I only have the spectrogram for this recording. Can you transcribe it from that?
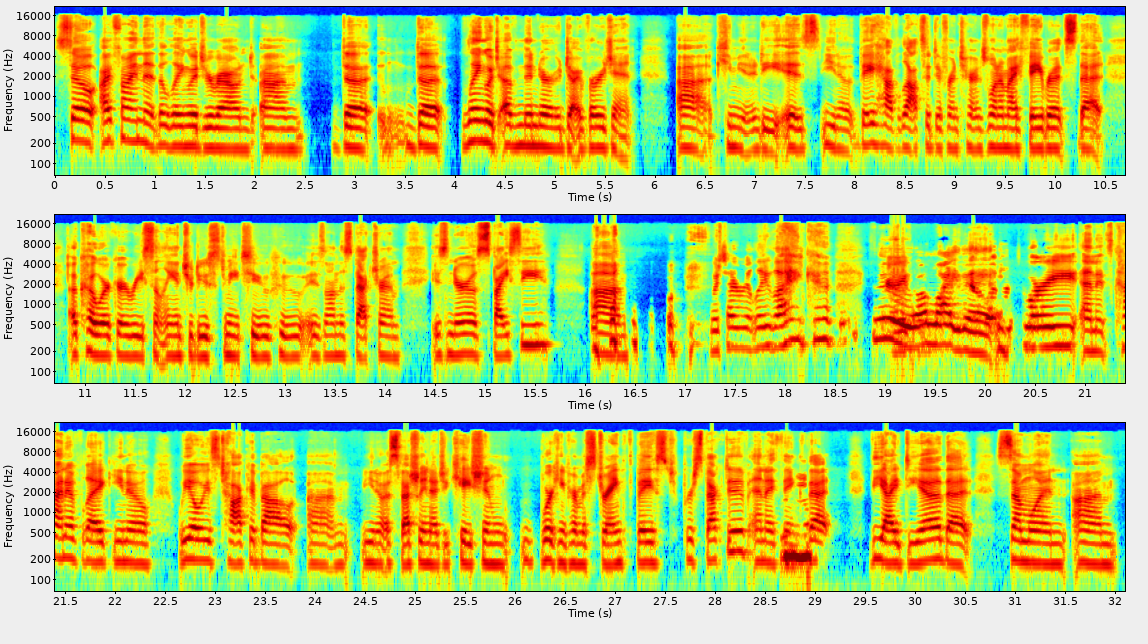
so i find that the language around um, the the language of the neurodivergent uh, community is you know they have lots of different terms one of my favorites that a coworker recently introduced me to who is on the spectrum is neurospicy um, which I really like. Dude, I like that story, and it's kind of like you know we always talk about um, you know especially in education working from a strength based perspective, and I think mm-hmm. that the idea that someone um,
